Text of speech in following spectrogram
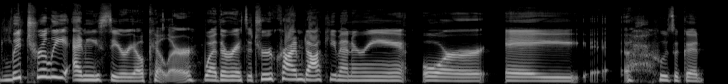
literally any serial killer, whether it's a true crime documentary or a who's a good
